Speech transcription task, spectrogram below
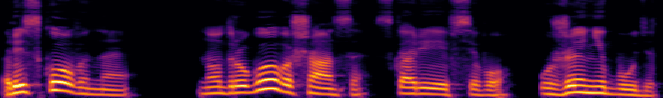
«Рискованная, но другого шанса, скорее всего, уже не будет».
